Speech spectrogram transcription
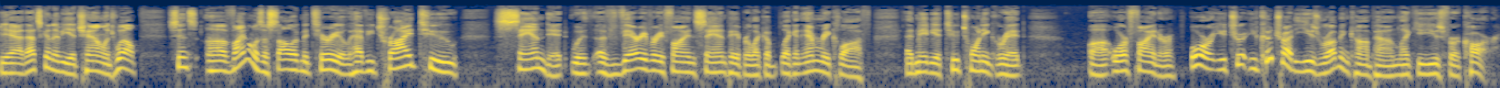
Yeah, that's going to be a challenge. Well, since uh, vinyl is a solid material, have you tried to sand it with a very, very fine sandpaper, like a like an emery cloth, at maybe a 220 grit? Uh, or finer, or you tr- you could try to use rubbing compound like you use for a car.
